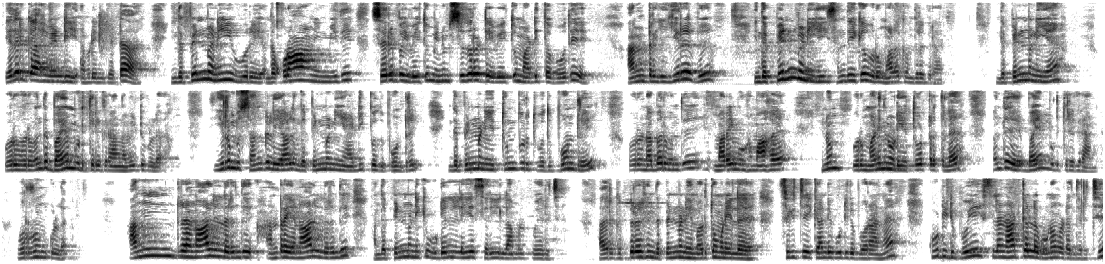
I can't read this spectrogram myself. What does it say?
எதற்காக வேண்டி அப்படின்னு கேட்டால் இந்த பெண்மணி ஒரு அந்த குரானின் மீது செருப்பை வைத்தும் இன்னும் சிகரெட்டை வைத்தும் அடித்தபோது அன்றைய இரவு இந்த பெண்மணியை சந்திக்க ஒரு மலக்கு வந்திருக்கிறார். இந்த பெண்மணியை ஒருவர் வந்து பயமுடுத்திருக்கிறாங்க வீட்டுக்குள்ளே. இரும்பு சங்கிலியால் இந்த பெண்மணியை அடிப்பது போன்று இந்த பெண்மணியை துன்புறுத்துவது போன்று ஒரு நபர் வந்து மறைமுகமாக இன்னும் ஒரு மனிதனுடைய தோற்றத்தில் வந்து பயம் கொடுத்துருக்குறாங்க ஒரு ரூம்குள்ளே அன்ற நாளிலிருந்து அன்றைய நாளிலிருந்து அந்த பெண்மணிக்கு உடல்நிலையே சரியில்லாமல் போயிருச்சு. அதற்கு பிறகு இந்த பெண்மணியை மருத்துவமனையில் சிகிச்சைக்காண்டி கூட்டிகிட்டு போகிறாங்க கூட்டிகிட்டு போய் சில நாட்களில் குணமடைஞ்சிருச்சு.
